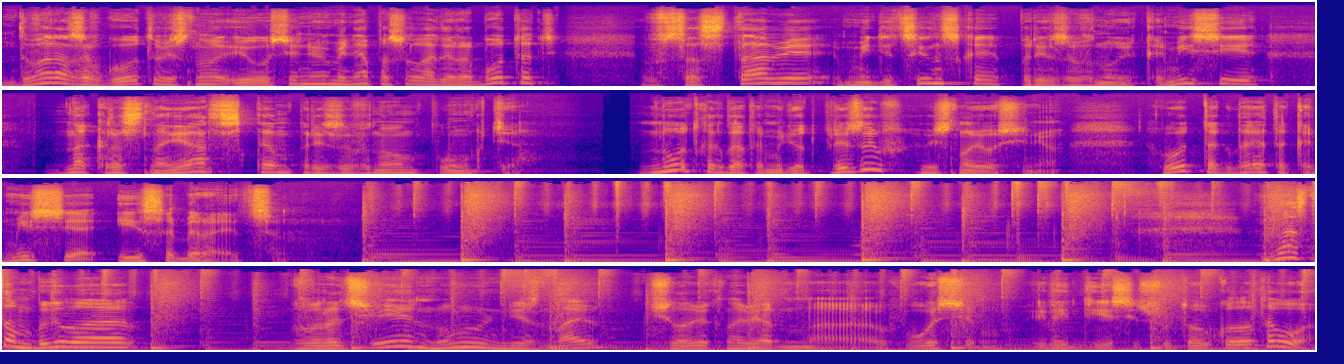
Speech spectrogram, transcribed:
Два раза в год, весной и осенью, меня посылали работать в составе медицинской призывной комиссии на Красноярском призывном пункте. Ну вот когда там идет призыв весной и осенью, вот тогда эта комиссия и собирается. Нас там было врачей, ну, не знаю, человек, наверное, 8 или 10, что-то около того.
